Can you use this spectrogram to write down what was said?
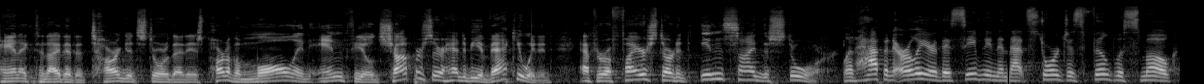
Panic tonight at a Target store that is part of a mall in Enfield. Shoppers there had to be evacuated after a fire started inside the store. What happened earlier this evening in that store just filled with smoke.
